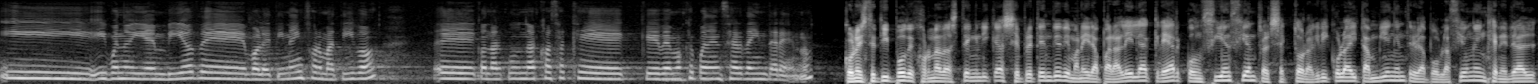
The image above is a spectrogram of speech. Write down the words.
y, bueno y envíos de boletines informativos eh, con algunas cosas que, vemos que pueden ser de interés. Con este tipo de jornadas técnicas se pretende de manera paralela crear conciencia entre el sector agrícola y también entre la población en general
